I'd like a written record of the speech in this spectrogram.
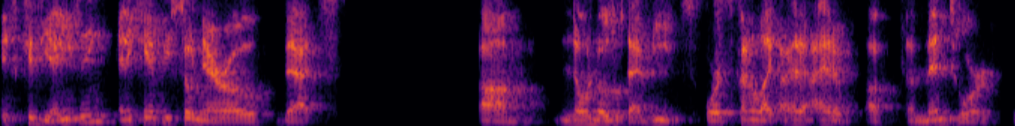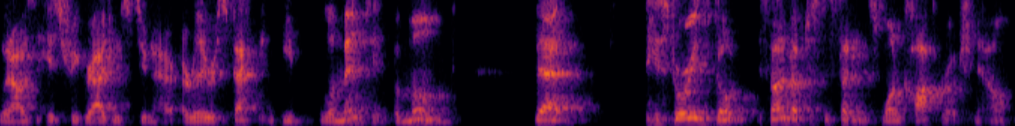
it could be anything, and it can't be so narrow that um, no one knows what that means. Or it's kind of like I had, I had a, a, a mentor when I was a history graduate student I, I really respected. And he lamented, bemoaned that historians don't, it's not enough just to study this one cockroach now.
